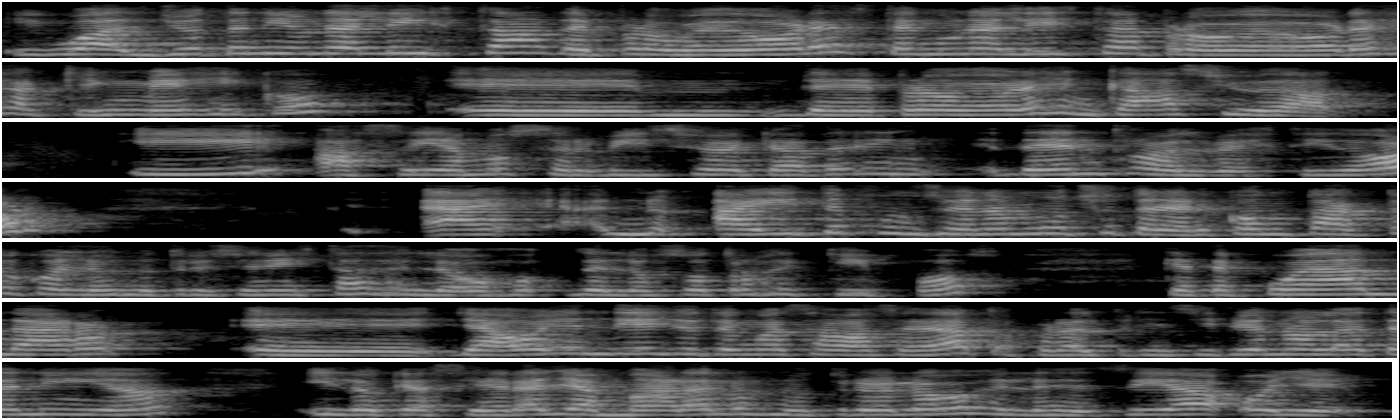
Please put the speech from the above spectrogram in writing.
igual. Yo tenía una lista de proveedores, tengo una lista de proveedores aquí en México, em, de proveedores en cada ciudad. Y hacíamos servicio de catering dentro del vestidor ahí te funciona mucho tener contacto con los nutricionistas de los, de los otros equipos que te puedan dar, eh, ya hoy en día yo tengo esa base de datos, pero al principio no la tenía y lo que hacía era llamar a los nutriólogos y les decía, oye,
